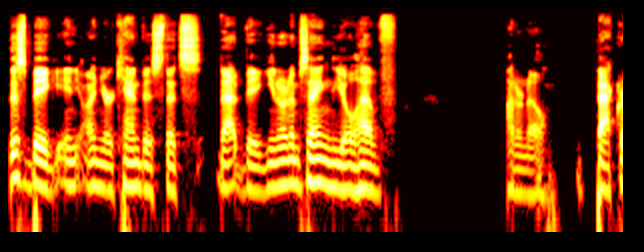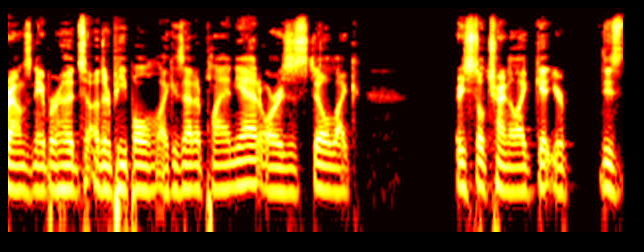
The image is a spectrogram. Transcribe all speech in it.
this big in on your canvas that's that big. You know what I'm saying? You'll have I don't know backgrounds, neighborhoods, other people. Like, is that a plan yet, or is it still like? Are you still trying to like get your these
